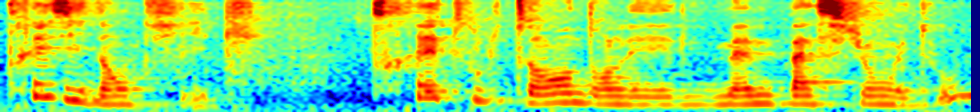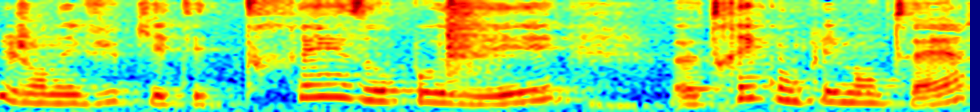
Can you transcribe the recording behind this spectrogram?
très identiques, très tout le temps dans les mêmes passions et tout, et j'en ai vu qui étaient très opposés, euh, très complémentaires.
